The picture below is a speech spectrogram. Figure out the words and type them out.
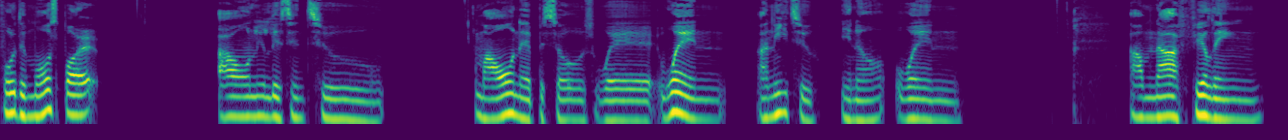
for the most part, I only listen to my own episodes where when I need to, you know, when I'm not feeling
